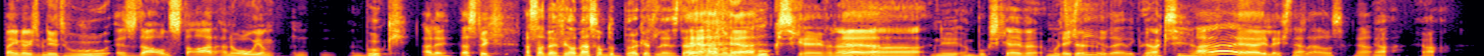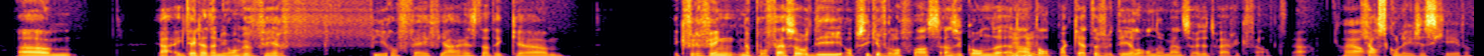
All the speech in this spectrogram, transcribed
ben ik nog eens benieuwd, hoe is dat ontstaan? En oh jong, een, een boek? Allee, dat is toch... Dat staat bij veel mensen op de bucketlist. Hè? Ja, ik wil een boek schrijven. Hè? Uh, nu, een boek schrijven moet ligt je... hier eigenlijk? Ja, ik zie hem. Ah, ja, je ligt er zelfs. Ja, ja. ja. Um, ja, ik denk dat het nu ongeveer vier of vijf jaar is dat ik... Um, ik verving een professor die op ziekenverlof was en ze konden een mhm. aantal pakketten verdelen onder mensen uit het werkveld. Ja. Ja. Gastcolleges geven.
